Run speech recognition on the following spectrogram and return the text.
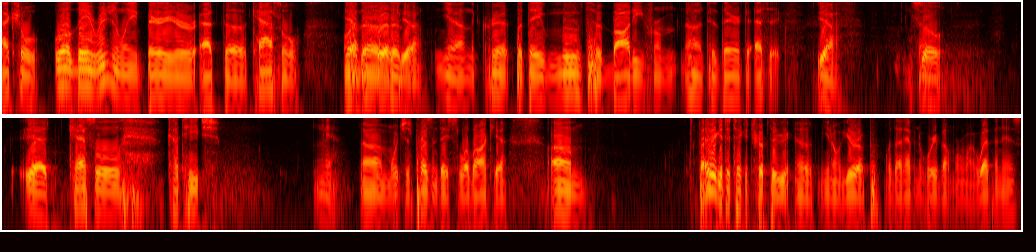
actual. Well, they originally buried her at the castle. Yeah, the crypt, yeah. yeah, in the crypt. But they moved her body from uh, to there to Essex. Yeah. So, yeah, Castle Katich, Yeah. um, which is present day Slovakia. Um, if I ever get to take a trip through, uh, you know, Europe without having to worry about where my weapon is,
